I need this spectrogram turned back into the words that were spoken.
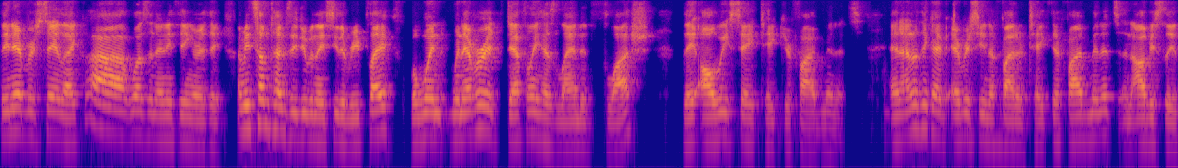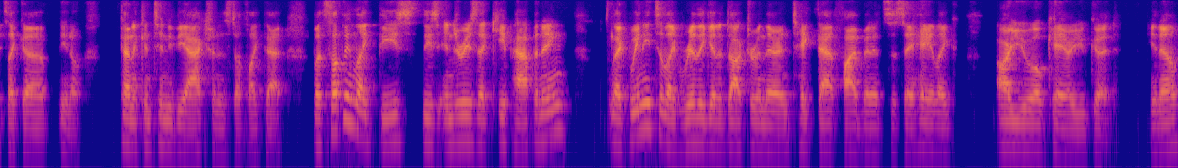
they never say like ah it wasn't anything or anything. I mean sometimes they do when they see the replay, but when whenever it definitely has landed flush, they always say take your five minutes. And I don't think I've ever seen a fighter take their five minutes. And obviously it's like a you know kind of continue the action and stuff like that. But something like these these injuries that keep happening, like we need to like really get a doctor in there and take that five minutes to say hey like are you okay? Are you good? You know,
